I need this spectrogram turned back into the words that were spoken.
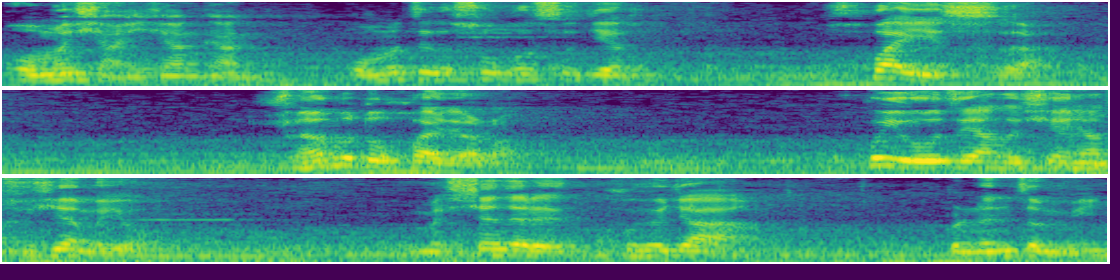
我们想一想看，我们这个娑婆世界坏一次啊，全部都坏掉了，会有这样的现象出现没有？那么现在的科学家不能证明，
